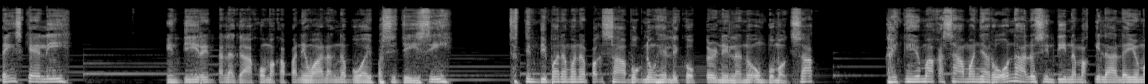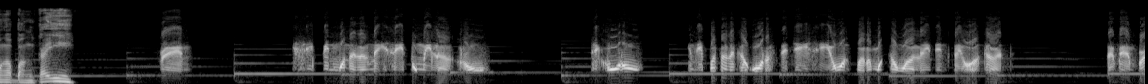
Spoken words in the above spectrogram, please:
Thanks, Kelly. Hindi rin talaga ako makapaniwalang nabuhay pa si JC. Sa tindi ba naman ang pagsabog ng helicopter nila noong bumagsak? Kahit ngayong mga kasama niya roon halos hindi na makilala yung mga bangkay. Friend, isipin mo na lang na isa itong milagro. Siguro, hindi pa talaga oras ni JC yun para magkawalay din kayo agad. Remember,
